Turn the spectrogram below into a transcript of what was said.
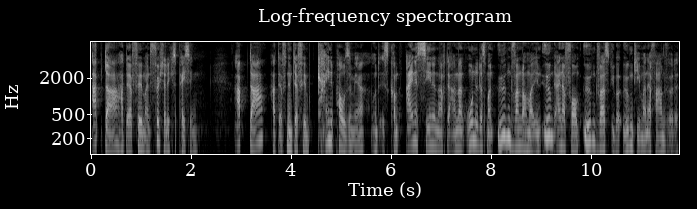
Ab da hat der Film ein fürchterliches Pacing. Ab da hat der, nimmt der Film keine Pause mehr und es kommt eine Szene nach der anderen, ohne dass man irgendwann nochmal in irgendeiner Form irgendwas über irgendjemanden erfahren würde.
